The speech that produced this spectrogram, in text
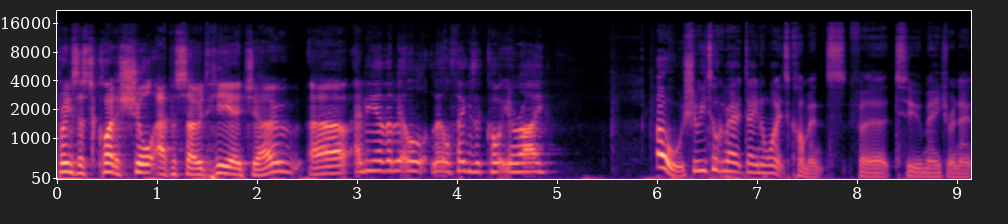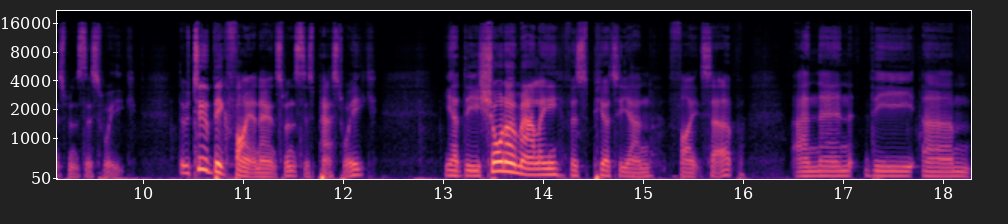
brings us to quite a short episode here, Joe. Uh, any other little little things that caught your eye? Oh, should we talk about Dana White's comments for two major announcements this week? There were two big fight announcements this past week. You had the Sean O'Malley versus Petr Yan fight set up, and then the um,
